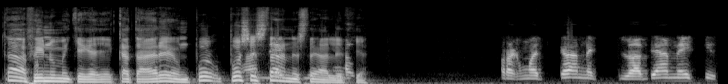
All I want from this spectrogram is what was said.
τα αφήνουμε και καταραίουν. Πώς αισθάνεστε αλήθεια; Πραγματικά, ναι, δηλαδή αν έχεις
